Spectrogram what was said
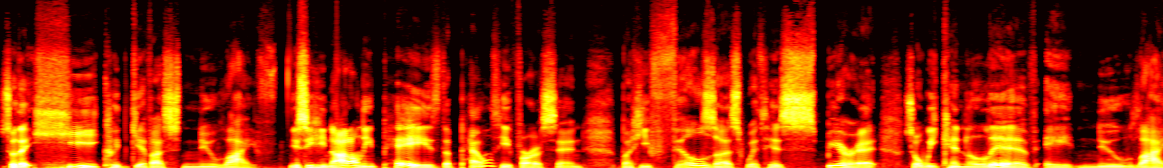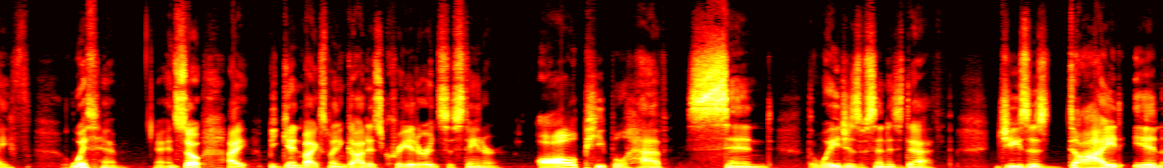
So that he could give us new life. You see, he not only pays the penalty for our sin, but he fills us with his spirit so we can live a new life with him. And so I begin by explaining God is creator and sustainer. All people have sinned. The wages of sin is death. Jesus died in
